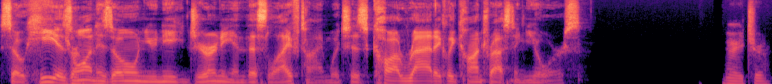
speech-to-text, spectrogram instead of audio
So he is on his own unique journey in this lifetime which is co- radically contrasting yours. Very true.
